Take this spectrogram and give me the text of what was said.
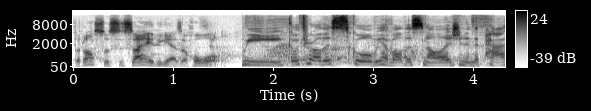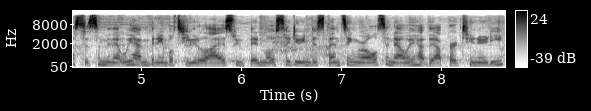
but also society as a whole. We go through all this school, we have all this knowledge, and in the past it's something that we haven't been able to utilize. We've been mostly doing dispensing roles, and now we have the opportunity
